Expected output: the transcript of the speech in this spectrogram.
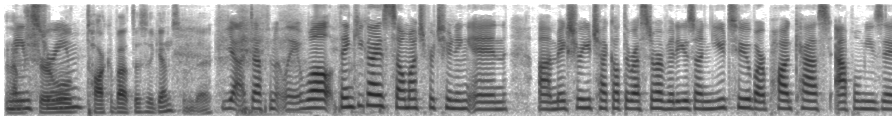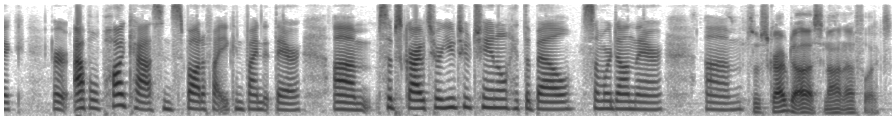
And I'm sure mainstream. we'll talk about this again someday. Yeah, definitely. Well, thank you guys so much for tuning in. Uh, make sure you check out the rest of our videos on YouTube, our podcast, Apple Music, or Apple Podcasts, and Spotify. You can find it there. Um, subscribe to our YouTube channel, hit the bell somewhere down there. Um, Subscribe to us, not Netflix.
